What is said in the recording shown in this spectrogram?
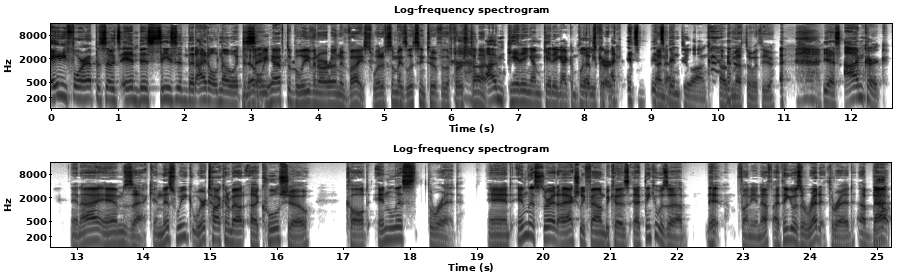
84 episodes in this season, that I don't know what to No, say. No, we have to believe in our own advice. What if somebody's listening to it for the first time? I'm kidding. I'm kidding. I completely forgot. It's it's know. been too long. I was messing with you. yes, I'm Kirk. And I am Zach. And this week we're talking about a cool show called Endless Thread. And Endless Thread I actually found because I think it was a Eh, funny enough, I think it was a Reddit thread about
